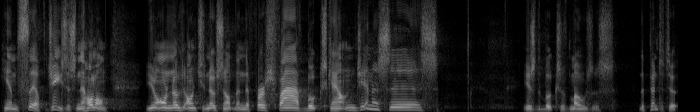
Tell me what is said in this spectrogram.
himself, Jesus. Now, hold on. You don't know, want you to know something. The first five books, counting Genesis, is the books of Moses, the Pentateuch.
